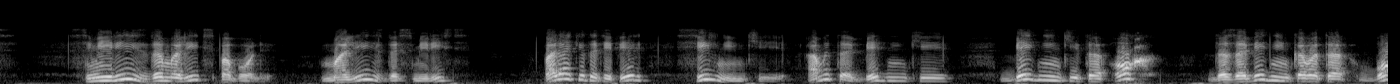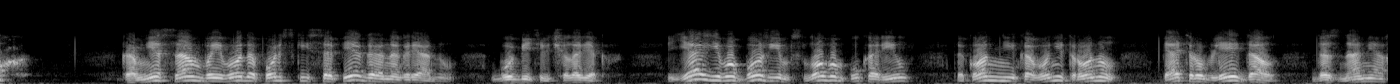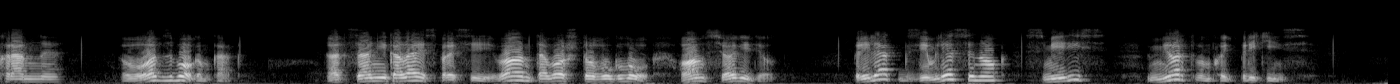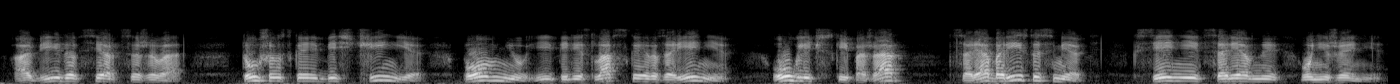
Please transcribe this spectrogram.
Смирись да молись поболе. Молись да смирись. Поляки-то теперь сильненькие, а мы-то бедненькие. Бедненький-то ох, да за бедненького-то Бог. Ко мне сам воевода польский Сапега нагрянул, губитель человеков. Я его божьим словом укорил, так он никого не тронул, пять рублей дал да знамя охранное. Вот с Богом как. Отца Николая спроси, вон того, что в углу, он все видел. Приляг к земле, сынок, смирись, мертвым хоть прикинься. Обида в сердце жива. Тушинское бесчинье, помню и Переславское разорение, Угличский пожар, царя Бориса смерть, Ксении царевны унижение.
